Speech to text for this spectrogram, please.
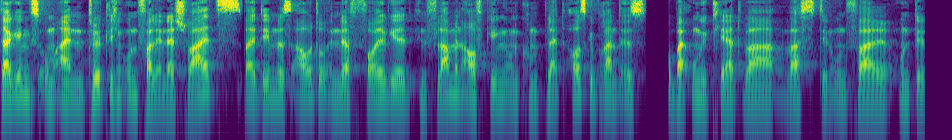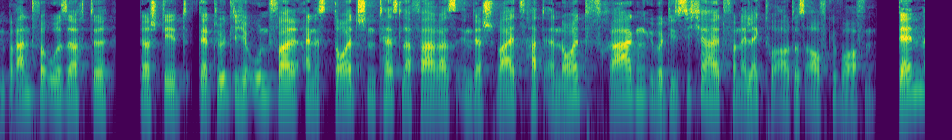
Da ging es um einen tödlichen Unfall in der Schweiz, bei dem das Auto in der Folge in Flammen aufging und komplett ausgebrannt ist, wobei ungeklärt war, was den Unfall und den Brand verursachte. Da steht, der tödliche Unfall eines deutschen Tesla-Fahrers in der Schweiz hat erneut Fragen über die Sicherheit von Elektroautos aufgeworfen. Denn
